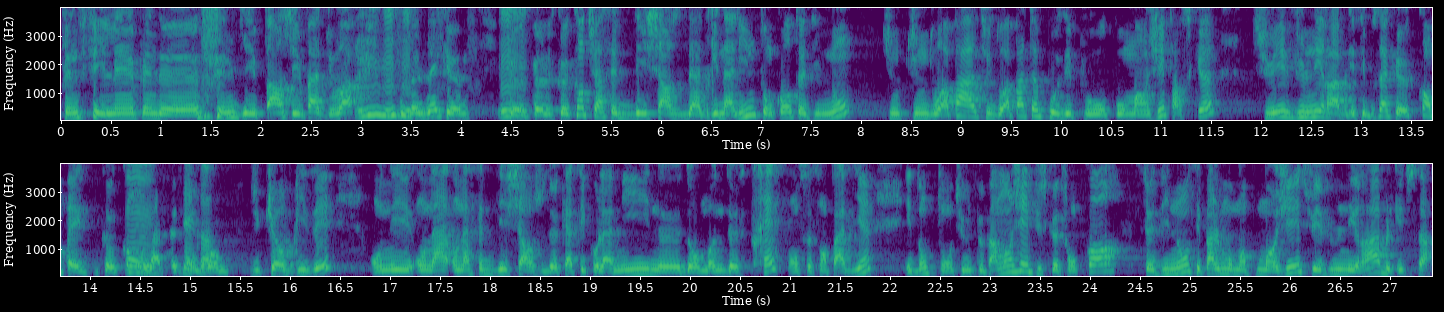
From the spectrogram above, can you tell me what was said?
plein de félins, plein de, plein de guépards, je sais pas, tu vois. Ça que, que, que, que, quand tu as cette décharge d'adrénaline, ton corps te dit non, tu, tu ne dois pas, tu dois pas te poser pour, pour manger parce que tu es vulnérable. Et c'est pour ça que quand, que quand on a ce syndrome du cœur brisé, on est, on a, on a cette décharge de catécholamine, d'hormones de stress, on se sent pas bien, et donc ton, tu ne peux pas manger puisque ton corps te dit non, c'est pas le moment pour manger, tu es vulnérable et tout ça.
